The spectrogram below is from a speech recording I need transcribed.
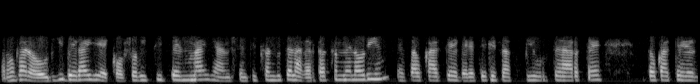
orduan, claro, hori beraiek oso bizitzen mailan sentitzen dutela gertatzen den hori, ez daukate berezik izazpi urte arte, daukate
